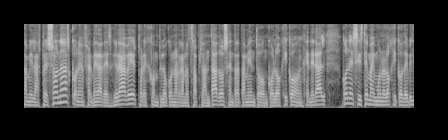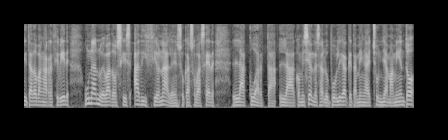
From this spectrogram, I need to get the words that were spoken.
También las personas con enfermedades graves, por ejemplo, con órganos trasplantados, en tratamiento oncológico en general, con el sistema inmunológico debilitado, van a recibir una nueva dosis adicional. En su caso va a ser la cuarta. La Comisión de Salud Pública, que también ha hecho un llamamiento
